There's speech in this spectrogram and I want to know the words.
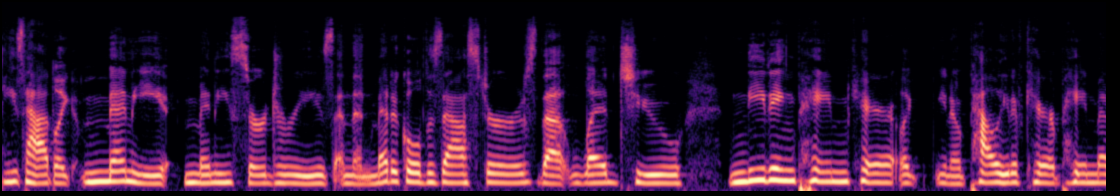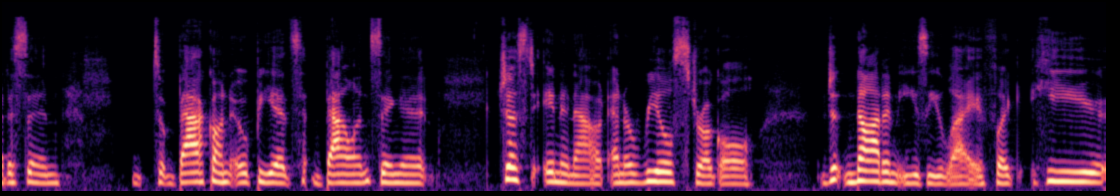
he's had like many many surgeries and then medical disasters that led to needing pain care like you know palliative care pain medicine so back on opiates balancing it just in and out and a real struggle not an easy life like he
